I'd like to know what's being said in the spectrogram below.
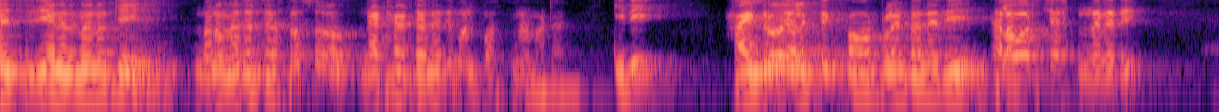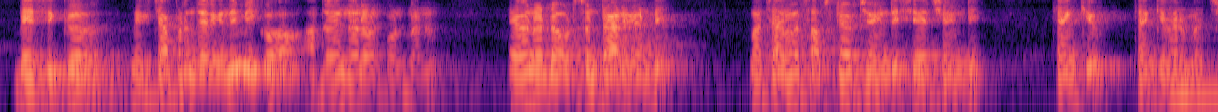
హెచ్జి అనేది మనకి మనం మెజర్ చేస్తాం. సో నెట్ హెడ్ అనేది మనకు వస్తుంది అనమాట ఇది హైడ్రో ఎలక్ట్రిక్ పవర్ ప్లాంట్ అనేది ఎలా వర్క్ చేస్తుంది అనేది బేసిక్ మీకు చెప్పడం జరిగింది. మీకు అర్థమైందని అనుకుంటున్నాను. ఏమైనా డౌట్స్ ఉంటే అడగండి. మా ఛానల్ సబ్స్క్రైబ్ చేయండి షేర్ చేయండి. Thank you thank you very much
